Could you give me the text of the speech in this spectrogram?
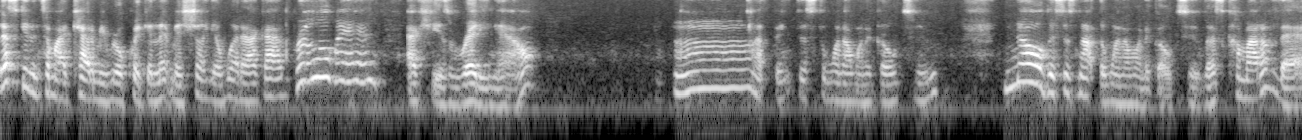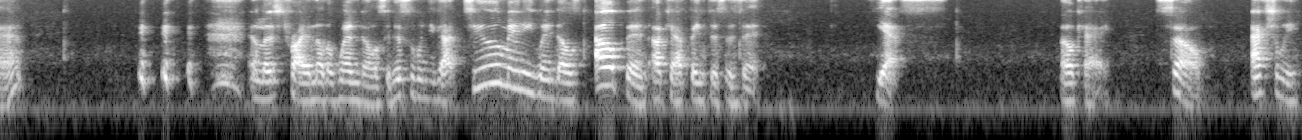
let's get into my academy real quick and let me show you what I got brewing. Actually, is ready now. Mm, I think this is the one I want to go to. No, this is not the one I want to go to. Let's come out of that. and let's try another window. So this is when you got too many windows open. Okay, I think this is it. Yes. Okay. So actually,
